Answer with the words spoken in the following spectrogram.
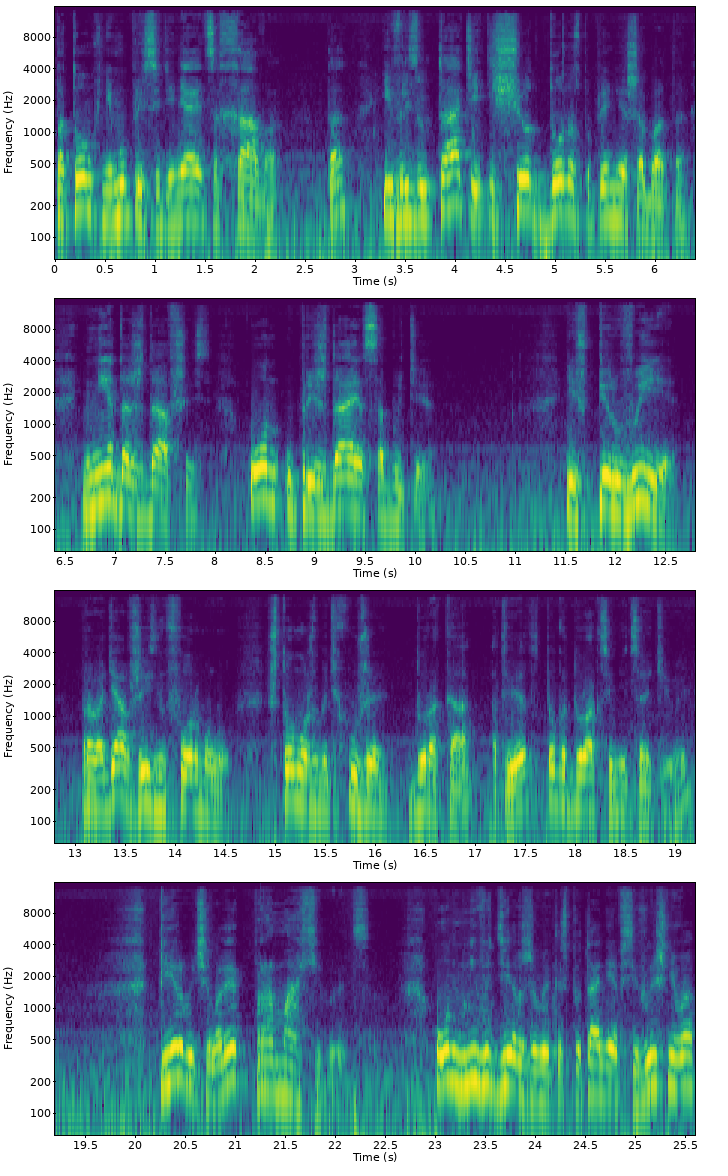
потом к нему присоединяется Хава, да? и в результате еще до наступления Шаббата, не дождавшись, он, упреждая события, и впервые проводя в жизнь формулу, что может быть хуже дурака, ответ только дурак с инициативой. Первый человек промахивается. Он не выдерживает испытания Всевышнего,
